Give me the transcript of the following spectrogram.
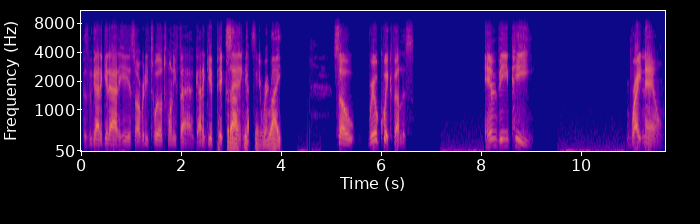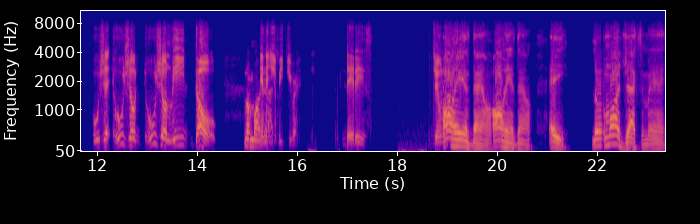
because we got to get out of here. It's already twelve twenty-five. Got to get picks Put in. picks in right. So, real quick, fellas, MVP right now. Who's your who's your who's your lead dog Lamar in the MVP right? There it is. Junior. All hands down. All hands down. Hey, Lamar Jackson, man.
